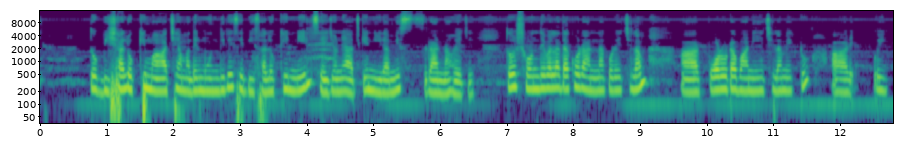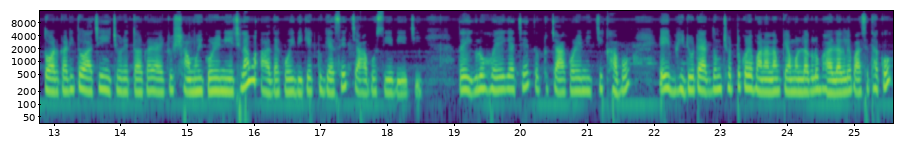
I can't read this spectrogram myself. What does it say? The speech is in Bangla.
তো বিশালক্ষী মা আছে আমাদের মন্দিরে, সেই বিশালক্ষীর নীল, সেই জন্য আজকে নিরামিষ রান্না হয়েছে। তো সন্ধেবেলা দেখো রান্না করেছিলাম, আর পরোটা বানিয়েছিলাম একটু, আর ওই তরকারি তো আছে, এঁচোড়ের তরকারি, আর একটু সাময় করে নিয়েছিলাম, আর দেখো ওইদিকে একটু গ্যাসে চা বসিয়ে দিয়েছি। তো এইগুলো হয়ে গেছে, তো একটু চা করে নিচ্ছি, খাব। এই ভিডিওটা একদম ছোট্ট করে বানালাম, কেমন লাগল ভালো লাগলে পাশে থাকো।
